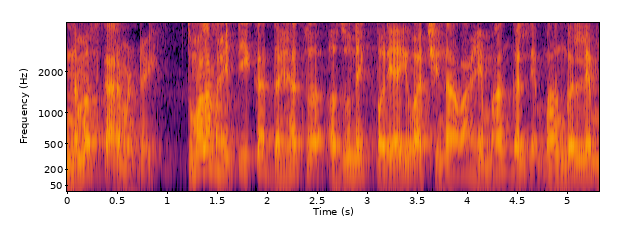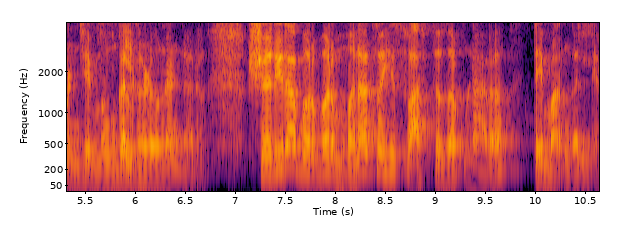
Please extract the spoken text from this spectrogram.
नमस्कार मंडळी. तुम्हाला माहिती आहे का? दह्याचं अजून एक पर्यायीवाची नाव आहे मांगल्य. मांगल्य म्हणजे मंगल घडवून आणणारं. शरीराबरोबर मनाचंही स्वास्थ्य जपणारं ते मांगल्य.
